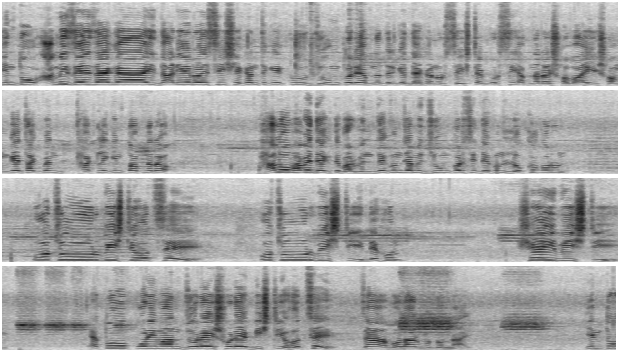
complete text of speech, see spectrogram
কিন্তু আমি যেই জায়গায় দাঁড়িয়ে রয়েছি, সেখান থেকে একটু জুম করে আপনাদেরকে দেখানোর চেষ্টা করছি। আপনারা সবাই সঙ্গে থাকবেন। থাকলে কিন্তু আপনারা ভালোভাবে দেখতে পারবেন। দেখুন যে আমি জুম করছি। দেখুন, লক্ষ্য করুন, প্রচুর বৃষ্টি হচ্ছে। প্রচুর বৃষ্টি, দেখুন। সেই বৃষ্টি, এত পরিমাণ জোরে সরে বৃষ্টি হচ্ছে যা বলার মতো নাই। কিন্তু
